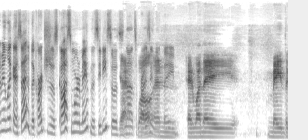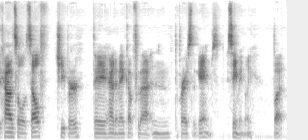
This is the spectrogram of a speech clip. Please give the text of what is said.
I mean, like I said, the cartridges cost more to make than the CD, so it's not surprising well, and, that they. and when they made the console itself cheaper, they had to make up for that in the price of the games, seemingly. But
